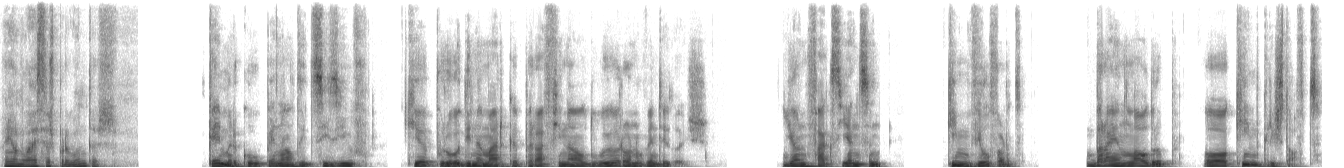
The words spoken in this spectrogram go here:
Venham lá essas perguntas. Quem marcou o penalti decisivo que apurou a Dinamarca para a final do Euro 92? Jon Fax Jensen, Kim Vilfort, Brian Laudrup ou Kim Christoft?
